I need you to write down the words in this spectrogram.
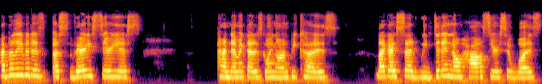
I believe it is a very serious pandemic that is going on because, like I said, we didn't know how serious it was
